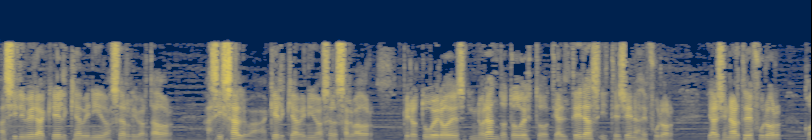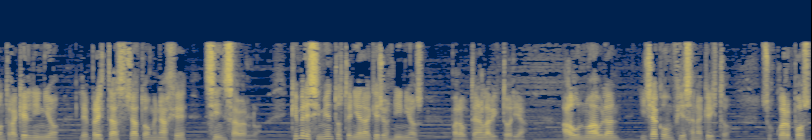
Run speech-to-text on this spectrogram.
Así libera aquel que ha venido a ser libertador. Así salva aquel que ha venido a ser salvador. Pero tú, Herodes, ignorando todo esto, te alteras y te llenas de furor y al llenarte de furor contra aquel niño le prestas ya tu homenaje sin saberlo. ¿Qué merecimientos tenían aquellos niños para obtener la victoria? Aún no hablan y ya confiesan a Cristo. Sus cuerpos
